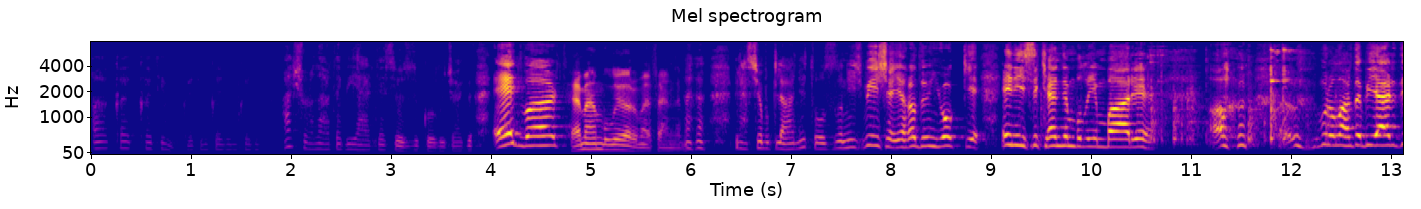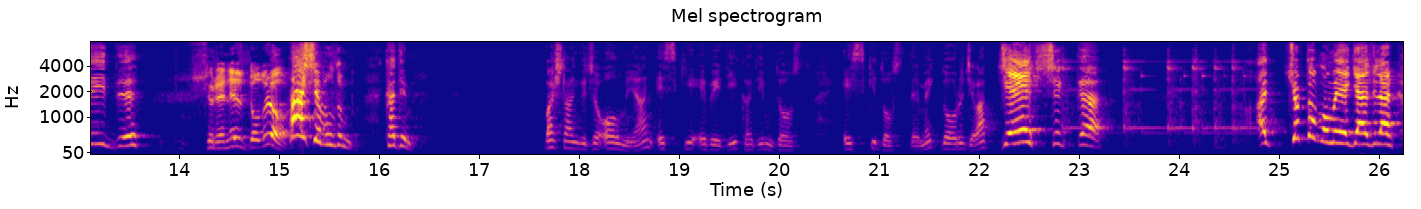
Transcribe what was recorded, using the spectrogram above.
Aa, ka- kadim, kadim, kadim, kadim. Ha şuralarda bir yerde sözlük olacaktı. Edward! Hemen buluyorum efendim. Biraz çabuk lanet olsun. Hiçbir işe yaradığın yok ki. En iyisi kendim bulayım bari. Ah, buralarda bir yerdeydi. Süreniz doluyor. Her şey buldum. Kadim. Başlangıcı olmayan eski ebedi kadim dost. Eski dost demek doğru cevap. C şıkkı. Ay, çöp toplamaya geldiler.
